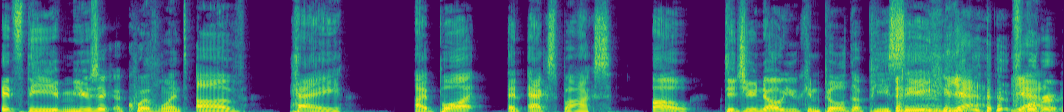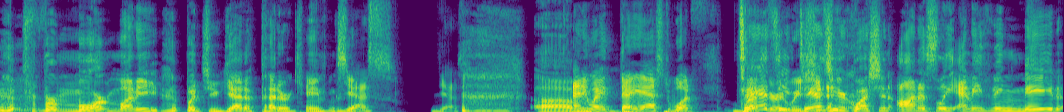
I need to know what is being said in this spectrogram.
it's the music equivalent of hey, I bought an Xbox. Oh, did you know you can build a PC? Yeah, yeah. for, for more money, but you get a better gaming experience. Yes, yes. Um, anyway, they asked what to record answer, we to should. answer your question, honestly, anything made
